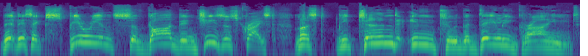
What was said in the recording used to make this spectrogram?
This experience of God in Jesus Christ must be turned into the daily grind.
